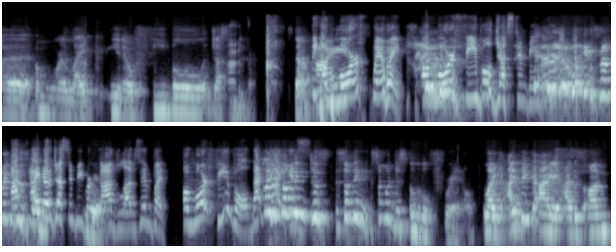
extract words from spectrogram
a, a more like you know feeble Justin Bieber. So Wait, I- a more wait, wait, a more feeble Justin Bieber. like something I, just I like, know Justin Bieber, Yeah. God loves him, but a more feeble. That like guy something is. just something someone just a little frail like i think i i was on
